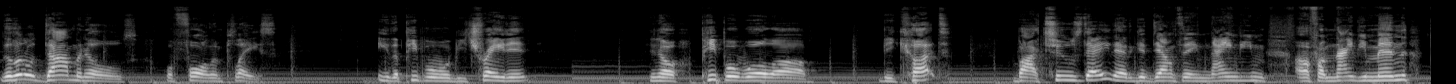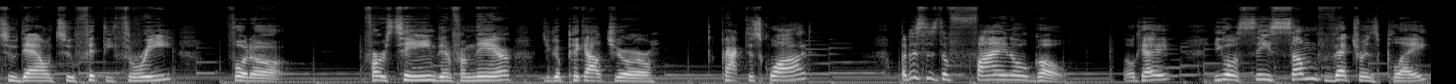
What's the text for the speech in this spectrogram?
the little dominoes will fall in place. Either people will be traded, you know, people will uh, be cut by Tuesday. They had to get down to 90, uh, from 90 men to down to 53 for the first team. Then from there, you could pick out your practice squad. But this is the final go, okay? You're to see some veterans play,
